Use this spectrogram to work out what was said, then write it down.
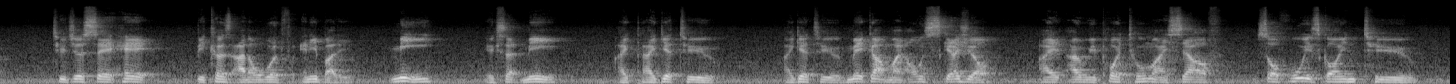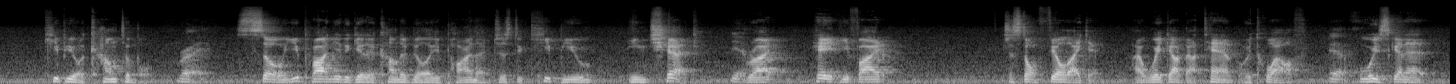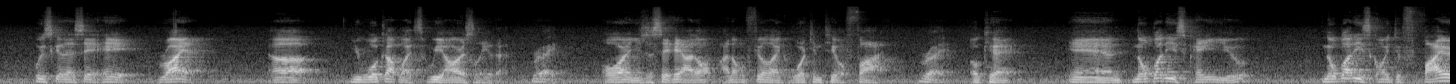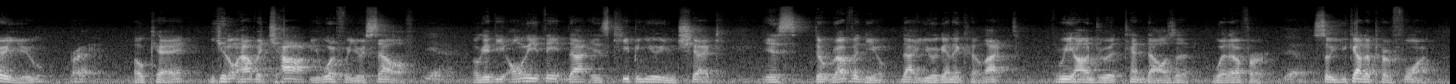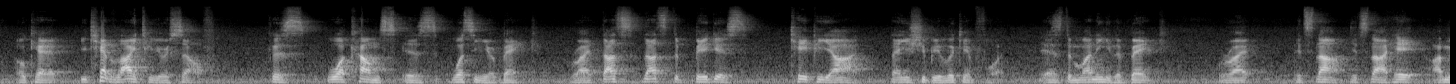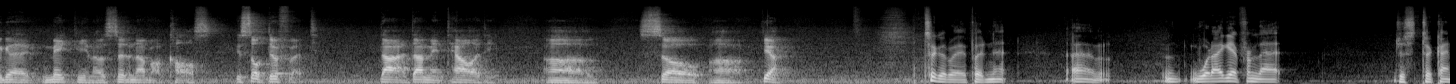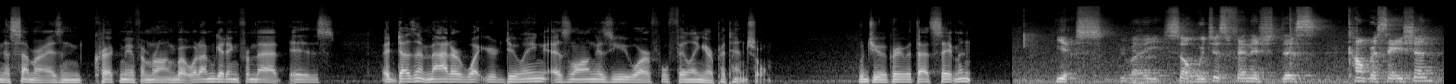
to just say, hey, because I don't work for anybody, me, except me, I, I get to I get to make up my own schedule. I, I report to myself. So who is going to keep you accountable? Right. So you probably need to get an accountability partner just to keep you in check, Yeah. right? Hey, if I just don't feel like it, I wake up at 10 or 12. Yeah. Who is gonna, who's gonna say, hey, Ryan, uh, you woke up like three hours later, Right. Or you just say, hey, I don't, I don't feel like working till five, Right. okay? And nobody is paying you, Nobody is going to fire you, Right. okay? You don't have a job, you work for yourself. Yeah. Okay, the only thing that is keeping you in check is the revenue that you're gonna collect. 310,000, whatever. Yeah. So you gotta perform, okay? You can't lie to yourself because what counts is what's in your bank, right? That's that's the biggest KPI that you should be looking for. Is the money in the bank, right? It's not it's not hey, I'm gonna make you know a certain number of calls. It's so different. That that mentality. Uh, so uh, yeah, It's a good way of putting it. Um, what I get from that, just to kind of summarize and correct me if I'm wrong, but what I'm getting from that is it doesn't matter what you're doing as long as you are fulfilling your potential. Would you agree with that statement? Yes. Everybody, so we just finished this conversation.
